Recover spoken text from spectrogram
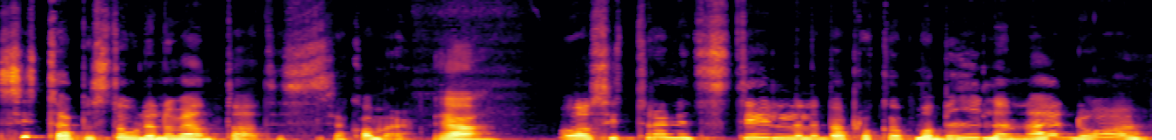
Sitt här på stolen och vänta tills jag kommer. Ja. Och sitter han inte still eller börjar plocka upp mobilen, nej då,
